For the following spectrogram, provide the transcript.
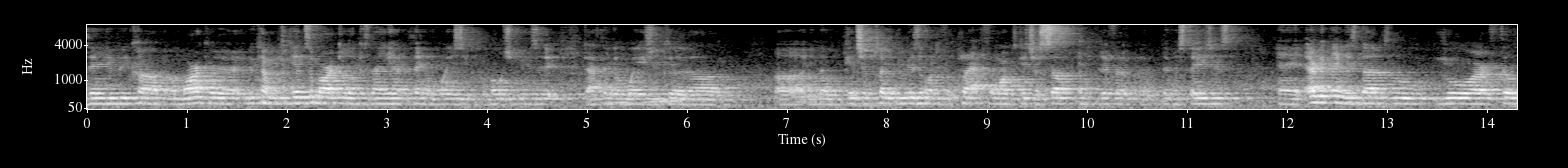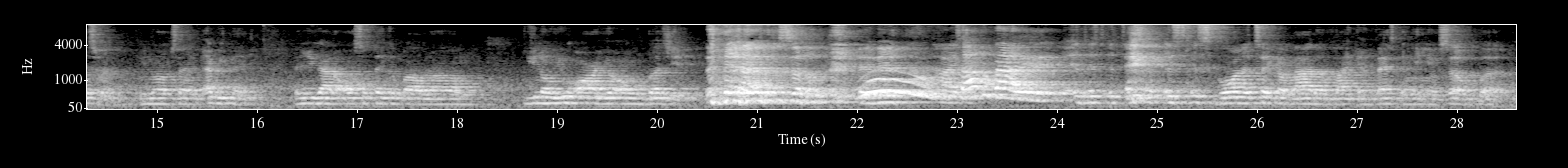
Then you become a marketer. You become you get into marketing because now you have to think of ways you can promote your music. Got to think of ways you could, um, uh, you know, get your play your music on different platforms, get yourself into different uh, different stages, and everything is done through your filtering. You know what I'm saying? Everything. Then you got to also think about, um, you know, you are your own budget. so then, like, talk about it. it, it, it, it's, it's going to take a lot of like investing in yourself, but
